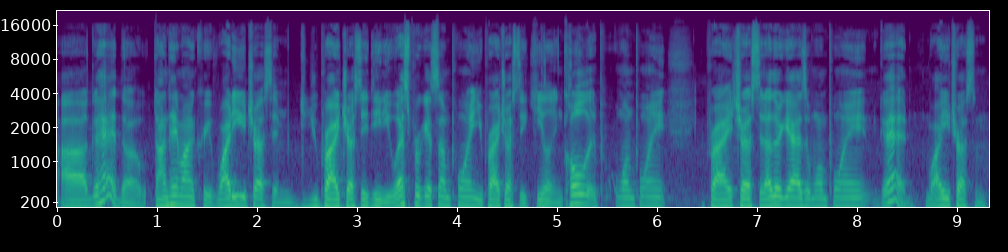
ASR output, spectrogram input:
Uh, go ahead though, Donte Moncrief. Why do you trust him? Did you probably trusted Dede Westbrook at some point? You probably trusted Keelan Cole at one point. You probably trusted other guys at one point. Go ahead. Why do you trust him?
